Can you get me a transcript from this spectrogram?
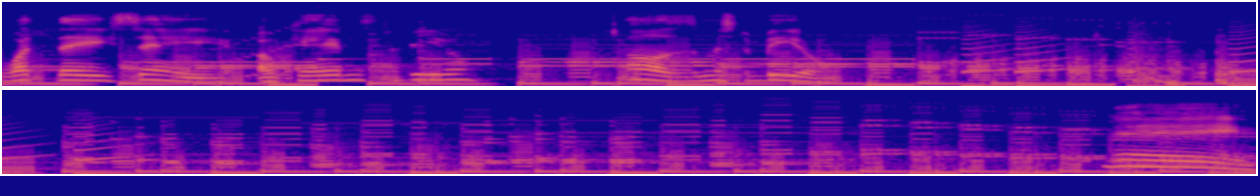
what they say, okay, Mr. Beetle? Oh, this is Mr. Beetle. Yay!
